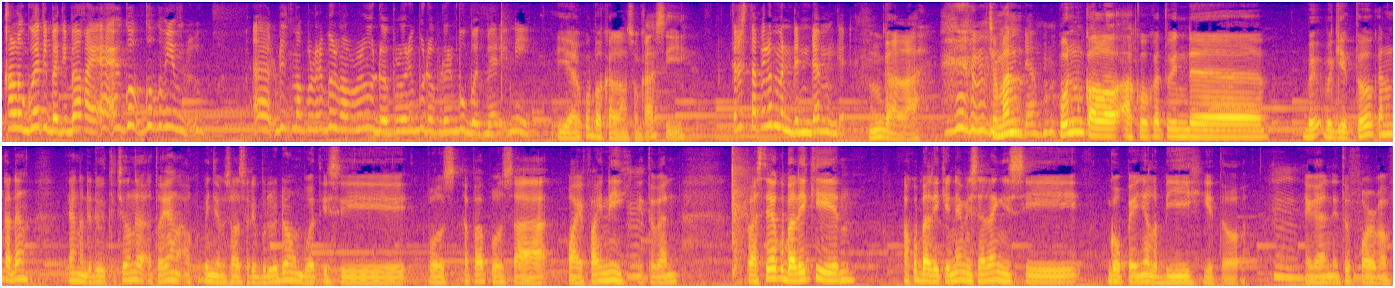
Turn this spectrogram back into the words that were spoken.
Kalau gue tiba-tiba kayak, eh, eh gue gue pinjam eh, duit lima puluh ribu, lima puluh ribu, dua puluh ribu, dua puluh ribu buat bayar ini. iya aku bakal langsung kasih Terus tapi lo mendendam nggak? Enggak lah. Cuman pun kalau aku ke Twinda be- begitu kan kadang yang ada duit kecil nggak atau yang aku pinjam seratus ribu dulu dong buat isi puls apa pulsa wifi nih Hmm. gitu kan. Pasti aku balikin. Aku balikinnya misalnya ngisi GoPay-nya lebih gitu. Hmm. Ya kan itu form of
